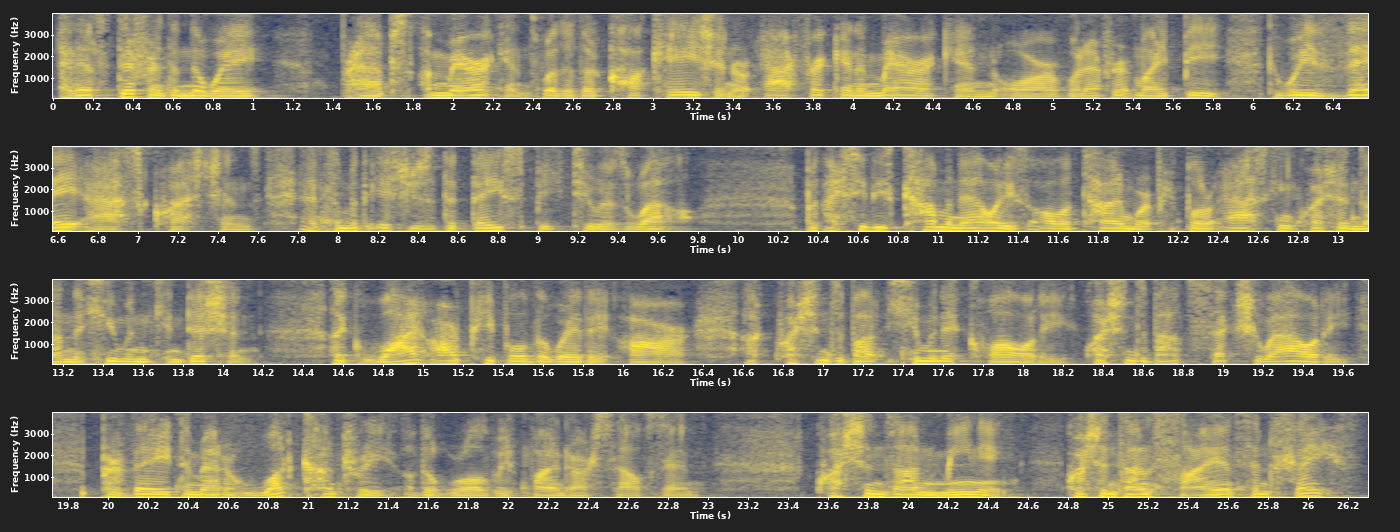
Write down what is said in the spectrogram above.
And it's different than the way perhaps Americans, whether they're Caucasian or African American or whatever it might be, the way they ask questions and some of the issues that they speak to as well. But I see these commonalities all the time where people are asking questions on the human condition. Like, why are people the way they are? Uh, questions about human equality, questions about sexuality pervade no matter what country of the world we find ourselves in. Questions on meaning, questions on science and faith.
